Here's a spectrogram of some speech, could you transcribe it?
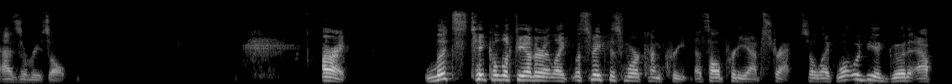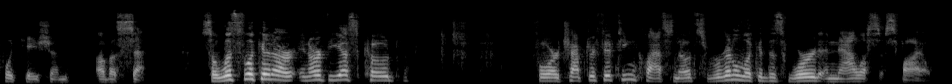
as a result. All right, let's take a look together at like, let's make this more concrete. That's all pretty abstract. So like what would be a good application of a set? So let's look at our, in our VS Code for chapter 15 class notes, we're gonna look at this word analysis file.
